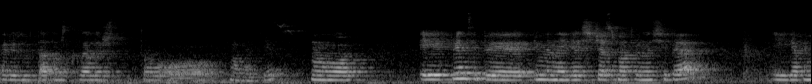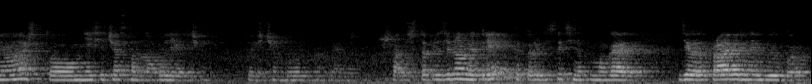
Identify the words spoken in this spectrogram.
результатом, сказали, что молодец. Вот. И, в принципе, именно я сейчас смотрю на себя, и я понимаю, что мне сейчас намного легче, то есть, чем было, когда я шла. Это определенный тренинг, который действительно помогает делать правильный выбор,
